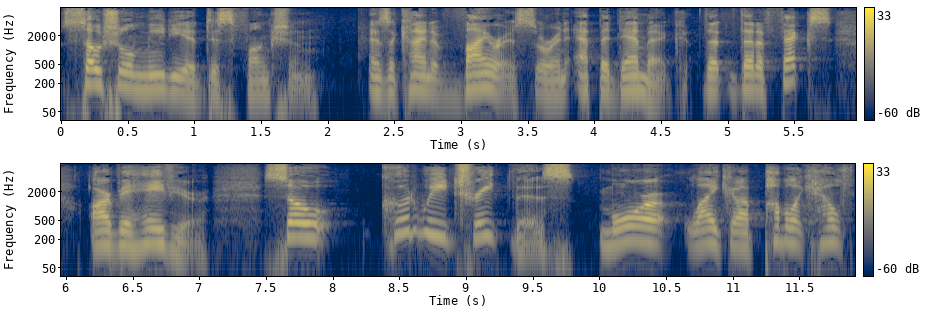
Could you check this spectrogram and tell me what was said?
social media dysfunction as a kind of virus or an epidemic that that affects our behavior. So, could we treat this more like a public health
